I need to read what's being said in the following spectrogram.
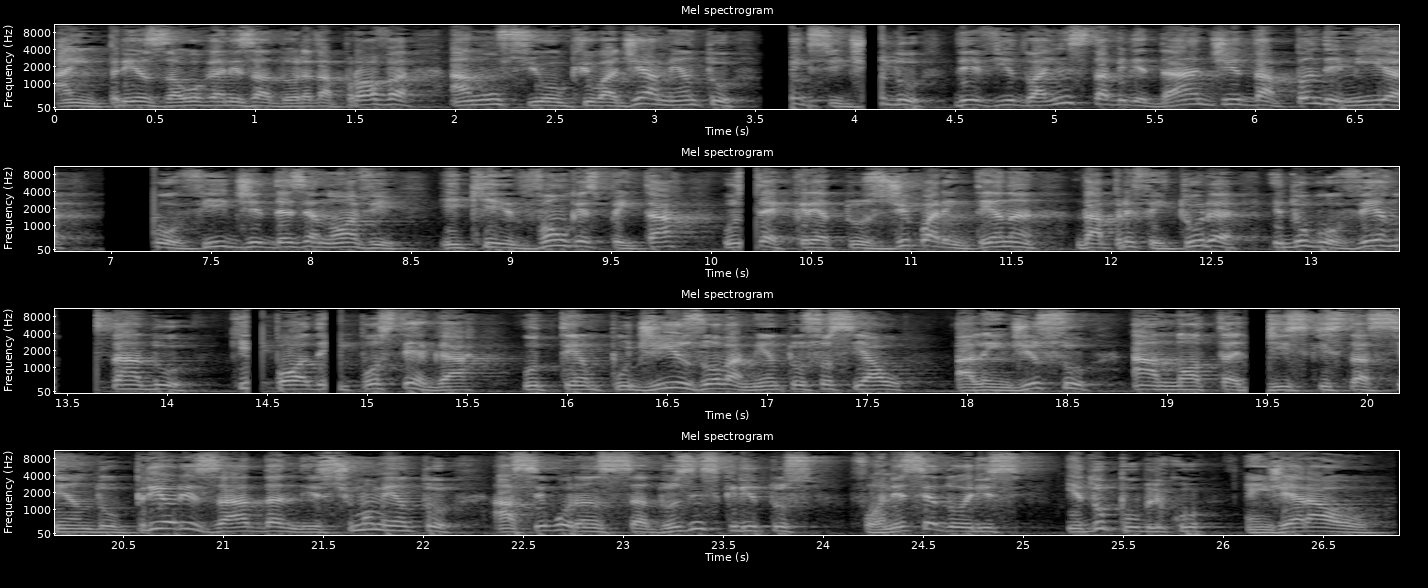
A empresa organizadora da prova anunciou que o adiamento foi decidido devido à instabilidade da pandemia Covid-19 e que vão respeitar os decretos de quarentena da Prefeitura e do governo Estado, que podem postergar o tempo de isolamento social. Além disso, a nota diz que está sendo priorizada neste momento a segurança dos inscritos, fornecedores e do público em geral.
